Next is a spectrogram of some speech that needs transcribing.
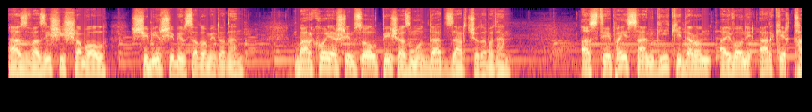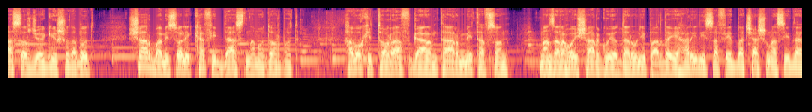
аз вазиши шамол шибир шибир садо медоданд. Баргҳояш имсол пеш аз муддат зард шуда буданд. Аз теппаи сангӣ ки дар он айвони арки қаср ҷойгир шуда буд шаҳр ба мисоли кафи даст намудор буд. Ҳаво ки то рафт гармтар метафсон манзараҳои шаҳр гӯё даруни пардаи ҳарири сафед ба чашм расида.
